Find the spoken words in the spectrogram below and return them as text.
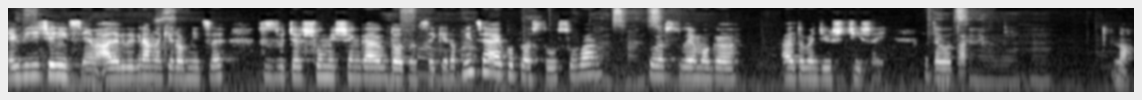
Jak widzicie nic nie ma, ale gdy gram na kierownicy, to zazwyczaj szumy sięgają dotąd z tej kierownicy, a ja po prostu usuwam. Po prostu tutaj mogę, ale to będzie już ciszej. Dlatego tak, no.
